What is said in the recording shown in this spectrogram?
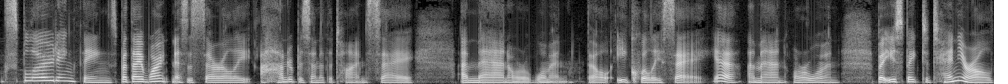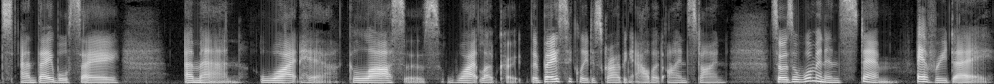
exploding things, but they won't necessarily 100% of the time say a man or a woman. They'll equally say, yeah, a man or a woman. But you speak to 10 year olds and they will say, a man, white hair, glasses, white lab coat. They're basically describing Albert Einstein. So, as a woman in STEM, every day,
